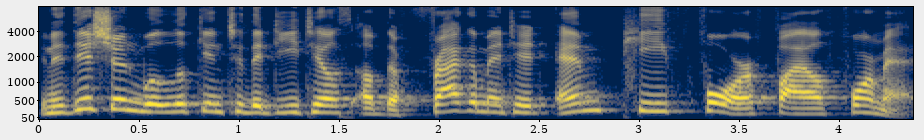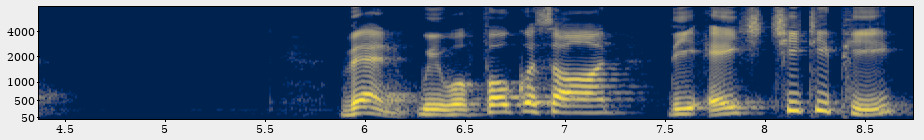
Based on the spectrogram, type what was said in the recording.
In addition, we'll look into the details of the fragmented MP4 file format. Then we will focus on the HTTP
